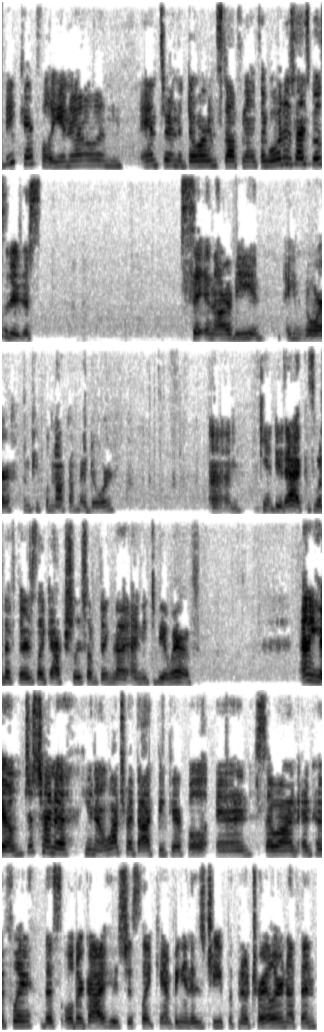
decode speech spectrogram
be careful, you know, and answering the door and stuff. And I was like, what is I supposed to do? Just sit in the RV and ignore when people knock on my door? Um, can't do that because what if there's like actually something that I need to be aware of? Anywho, just trying to, you know, watch my back, be careful, and so on. And hopefully, this older guy who's just like camping in his Jeep with no trailer, or nothing,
